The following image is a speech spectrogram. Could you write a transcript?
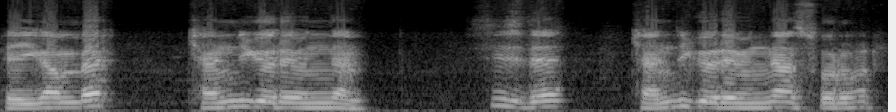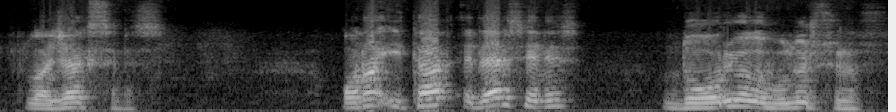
peygamber kendi görevinden siz de kendi görevinden sorumlu tutulacaksınız. Ona itaat ederseniz doğru yolu bulursunuz.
